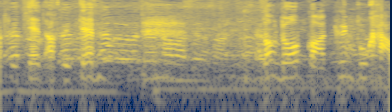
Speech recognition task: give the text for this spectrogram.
ออกซิเจนออกซิเจน ต้องโดบก่อนขึ้นภูเขา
